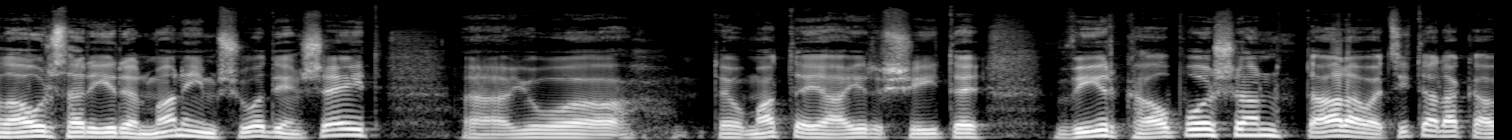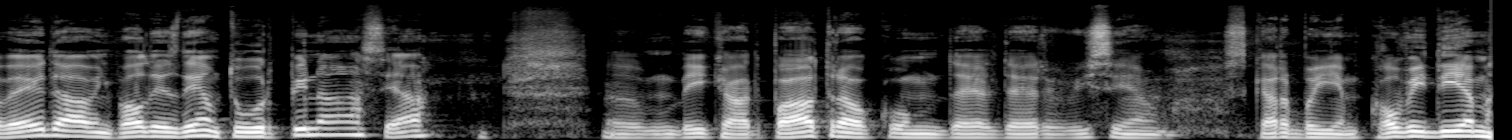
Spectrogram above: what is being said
Lauris arī ir ar maniem šodien šeit, jo tev Matejā ir šī vīra kalpošana, tādā vai citādā veidā. Viņa, paldies Dievam, turpinās. Ja? Bija kāda pārtraukuma dēļ, dēļ visiem skarbajiem covidiem,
